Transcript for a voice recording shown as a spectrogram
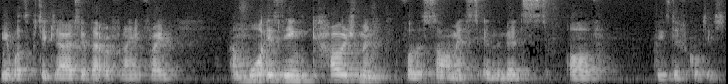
know, what's the particularity of that refrain? And what is the encouragement for the psalmist in the midst of these difficulties?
